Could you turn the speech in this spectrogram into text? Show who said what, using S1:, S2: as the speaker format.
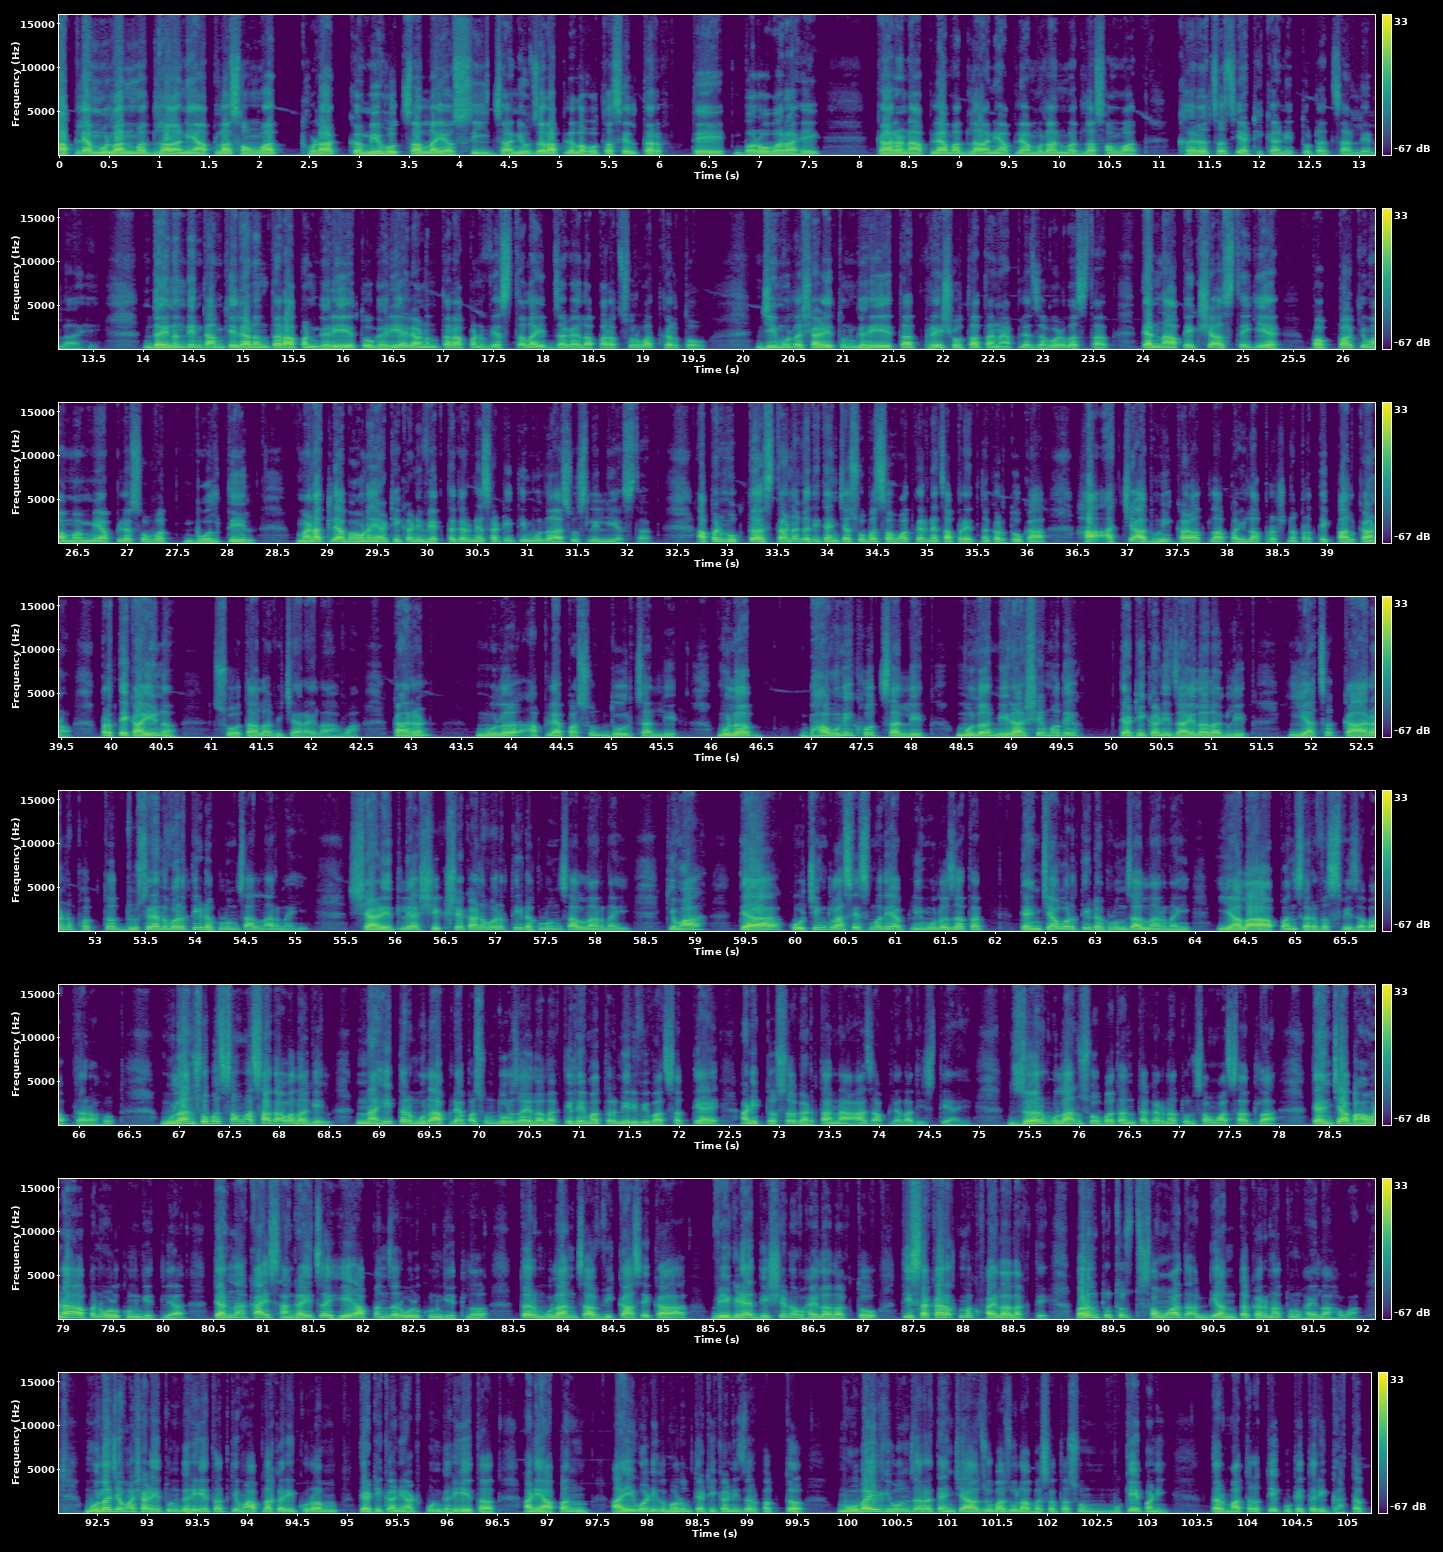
S1: आपल्या मुलांमधला आणि आपला संवाद थोडा कमी होत चाललाय अशी जाणीव जर आपल्याला होत असेल तर ते बरोबर आहे. कारण आपल्यामधला आणि आपल्या मुलांमधला संवाद खरंच या ठिकाणी तुटत चाललेला आहे. दैनंदिन काम केल्यानंतर आपण घरी येतो. घरी आल्यानंतर आपण व्यस्त लाईफ जगायला परत सुरुवात करतो. जी मुलं शाळेतून घरी येतात फ्रेश होतात आणि आपल्या जवळ बसतात त्यांना अपेक्षा असते की पप्पा किंवा मम्मी आपल्यासोबत बोलतील. मनातल्या भावना या ठिकाणी व्यक्त करण्यासाठी ती मुलं आसुसलेली असतात. आपण मुक्त असताना कधी त्यांच्यासोबत संवाद करण्याचा प्रयत्न करतो का? हा आजच्या आधुनिक काळातला पहिला प्रश्न प्रत्येक पालकानं प्रत्येक आईनं स्वतःला विचारायला हवा. कारण मुलं आपल्यापासून दूर चाललीत. मुलं भावनिक होत चाललीत. मुलं निराशेमध्ये त्या ठिकाणी जायला लागलीत. याचं कारण फक्त दुसऱ्यांवरती ढकलून चालणार नाही. शाळेतल्या शिक्षकांवरती ढकलून चालणार नाही किंवा त्या कोचिंग क्लासेसमध्ये आपली मुलं जातात त्यांच्यावरती ढकलून चालणार नाही याला आपण सर्वस्वी जबाबदार आहोत. मुलांसोबत संवाद साधावा लागेल नाही तर मुलं आपल्यापासून दूर जायला लागतील हे मात्र निर्विवाद सत्य आहे आणि तसं घडताना आज आपल्याला दिसते आहे. जर मुलांसोबत अंतकरणातून संवाद साधला त्यांच्या भावना आपण ओळखून घेतल्या त्यांना काय सांगायचं हे आपण जर ओळखून घेतलं तर मुलांचा विकास एका वेगळ्या दिशेनं व्हायला लागतो ती सकारात्मक व्हायला लागते. परंतु तो संवाद अगदी अंतकरणातून व्हायला हवा. मुलं जेव्हा शाळेतून घरी येतात किंवा आपला करिकुरम त्या ठिकाणी आटपून घरी येतात आणि आपण आई वडील म्हणून त्या ठिकाणी जर फक्त मोबाईल घेऊन जर त्यांच्या आजूबाजूला बसत असून मुकेपणी तर मात्र ते कुठेतरी घातक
